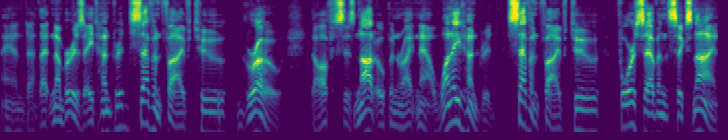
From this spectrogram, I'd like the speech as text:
And uh, that number is 800 752 GROW. The office is not open right now. 1 800 752 4769.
